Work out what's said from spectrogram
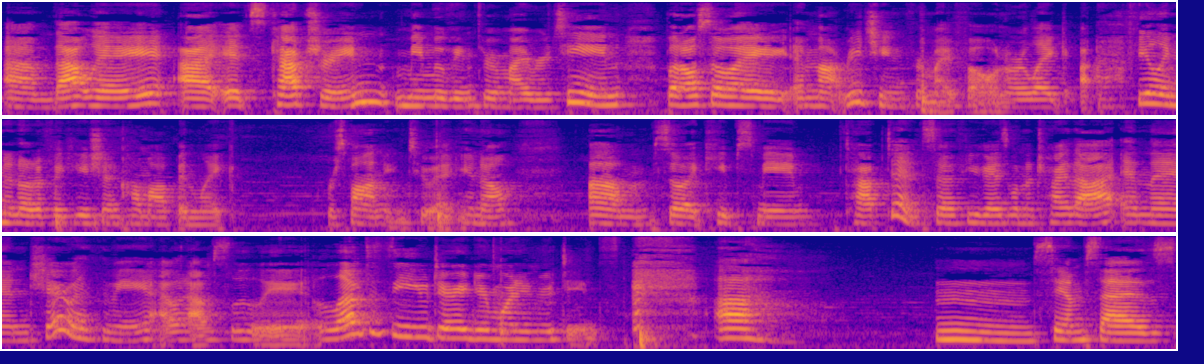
um, that way uh, it's capturing me moving through my routine, but also I am not reaching for my phone or like uh, feeling a notification come up and like responding to it, you know? Um, so it keeps me tapped in. So if you guys want to try that and then share with me, I would absolutely love to see you during your morning routines. Uh, mm, Sam says,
